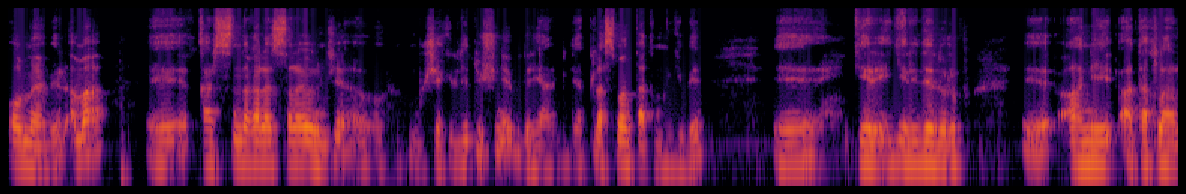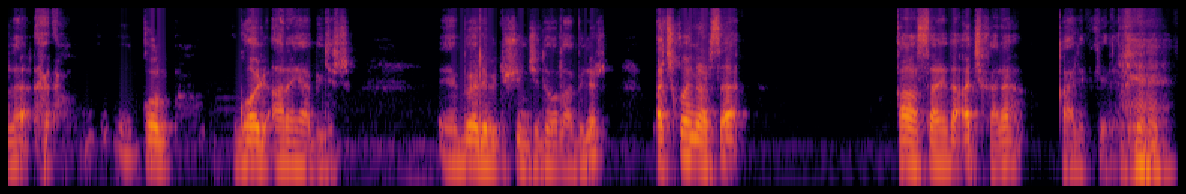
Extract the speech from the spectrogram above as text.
olmayabilir ama e, karşısında Galatasaray olunca bu şekilde düşünebilir. Yani bir deplasman takımı gibi e, geri, geride durup e, ani ataklarla gol gol arayabilir. E, böyle bir düşünce de olabilir. Açık oynarsa Galatasaray'da açık ara galip gelir.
